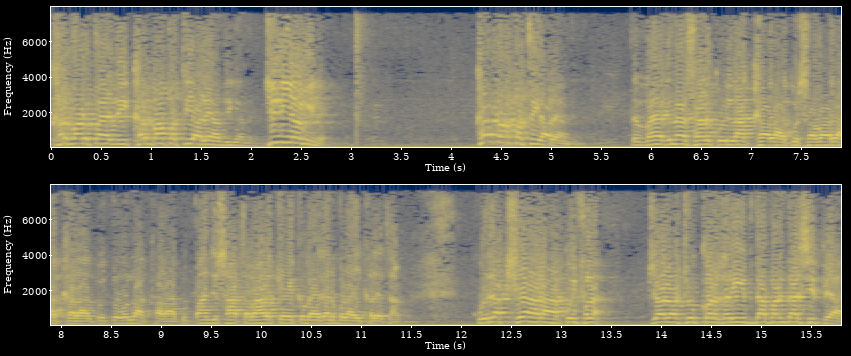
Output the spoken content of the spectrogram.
خربا روپئے کی خربا پتی والوں دیا جنیاں بھی نے۔ خربا پتی والوں دی تو ویگنا سن کوئی لاکھ والا، کوئی سوا لاکھ والا، کوئی دو لاکھ والا، کوئی پانچ سات رل کے ایک ویگن بڑائی کھڑے سن۔ کوئی رکشے والا، کوئی فلا، چلو ٹکر غریب دا بنتا سی پیا۔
